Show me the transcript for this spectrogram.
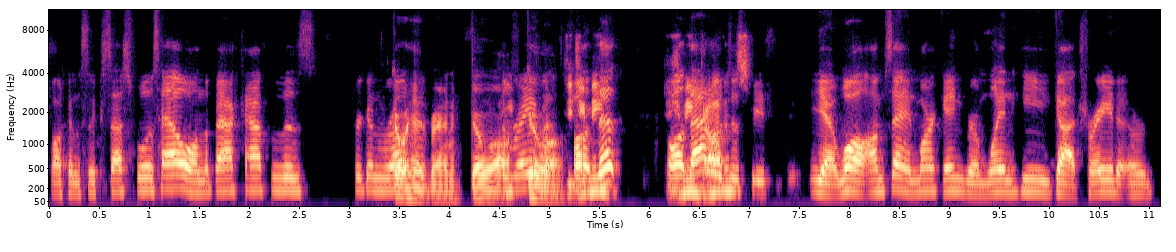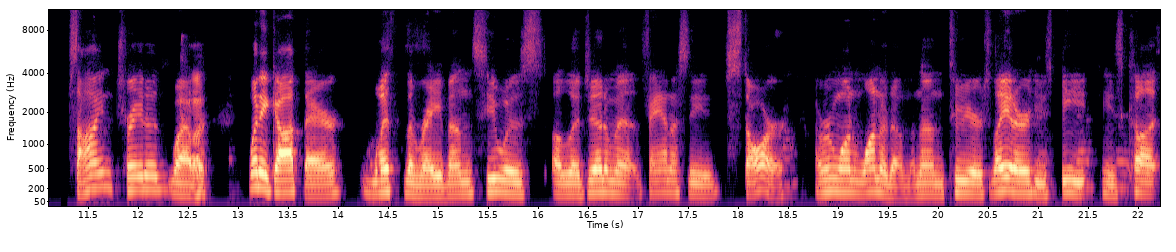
fucking successful as hell on the back half of his freaking run. Go ahead, Brandon. Go off. Go off. Did you Well, mean- that, Did well, you mean that would just be yeah. Well, I'm saying Mark Ingram when he got traded or signed, traded, whatever. Cut. When he got there with the Ravens, he was a legitimate fantasy star. Everyone wanted him, and then two years later, he's beat, he's cut,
